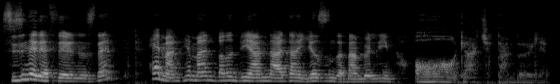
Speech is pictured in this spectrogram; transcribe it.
Sizin hedeflerinizde hemen hemen bana DM'lerden yazın da ben böyle diyeyim. Aa gerçekten böyle mi?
